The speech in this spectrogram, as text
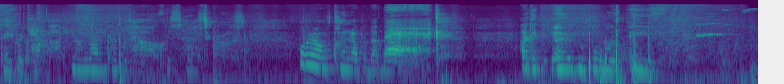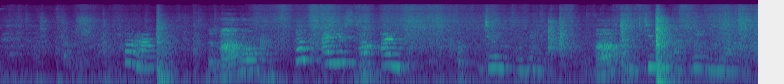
paper towel. No, not a paper towel, because that's gross. We're gonna clean it up with a bag. I get the bag and put my feet. Hold. Is mom home? Nope, I just I'm doing a video. Huh? I'm doing a video.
